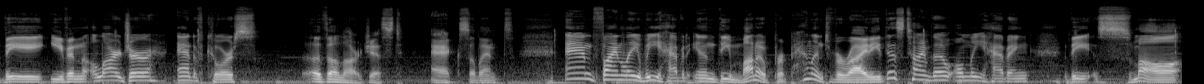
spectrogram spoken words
the even larger, and of course, uh, the largest. Excellent. And finally, we have it in the monopropellant variety, this time though only having the small,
